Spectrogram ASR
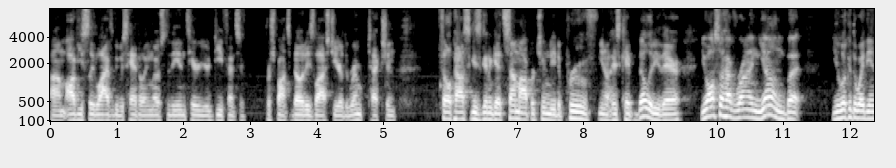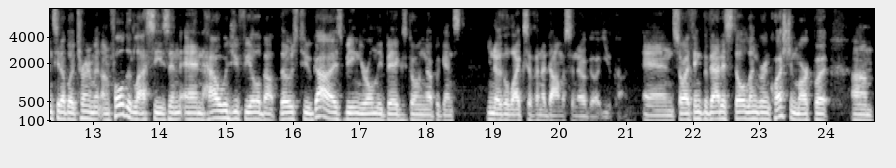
Um, obviously, Lively was handling most of the interior defensive responsibilities last year, the rim protection. Filipowski is going to get some opportunity to prove, you know, his capability there. You also have Ryan Young, but you look at the way the NCAA tournament unfolded last season, and how would you feel about those two guys being your only bigs going up against, you know, the likes of an Adama Sanogo at UConn? And so I think that that is still a lingering question mark. But um,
